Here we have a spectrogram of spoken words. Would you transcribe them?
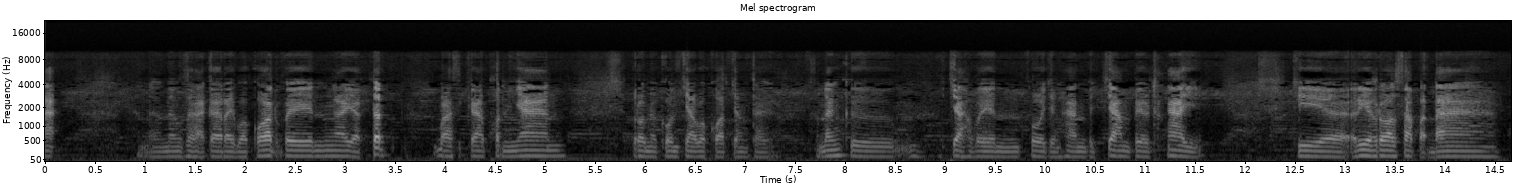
ណាក់និងសហការីរបស់គាត់វេនថ្ងៃអាទិត្យបាសិកាផុនញានព្រមទាំងកូនចៅរបស់គាត់ចឹងទៅហ្នឹងគឺចាស់វេនធ្វើចង្ហាន់ប្រចាំពេលថ្ងៃ ជារៀងរាល់សប្តាហ៍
